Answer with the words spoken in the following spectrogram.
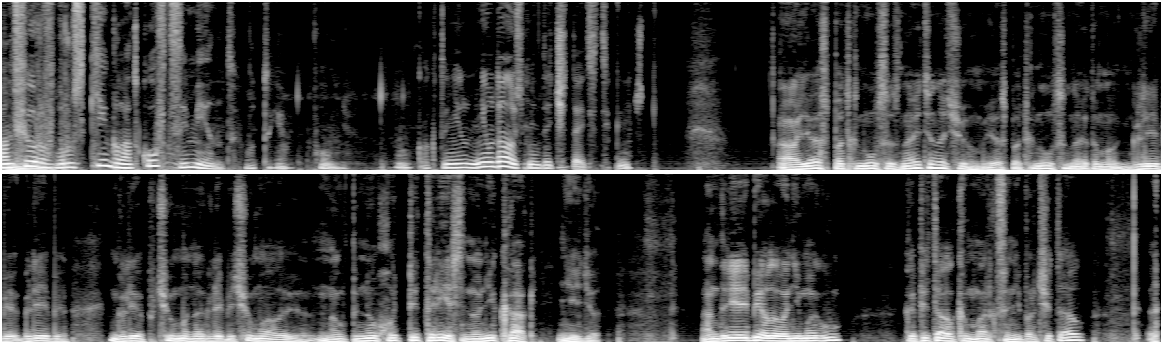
Панферов, Бруски, Гладков, Цемент. Вот я помню. Ну, как-то не, не удалось мне дочитать эти книжки. А я споткнулся, знаете на чем? Я споткнулся на этом Глебе, Глебе, Глеб Чума, на Глебе Чумалове. Ну, ну хоть ты тресни, но никак не идет. Андрея Белого не могу. Капиталка Маркса не прочитал.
